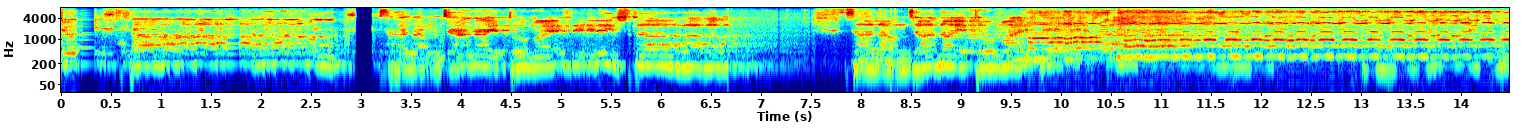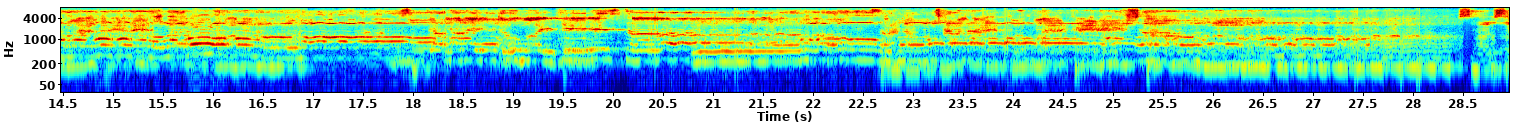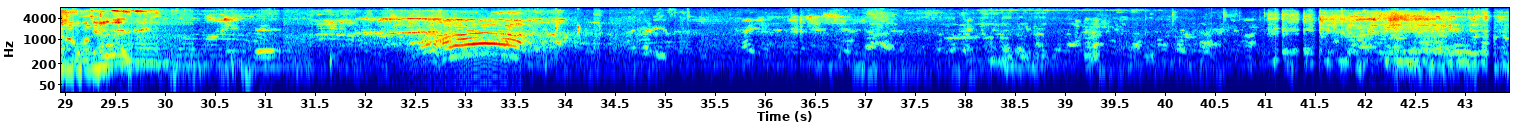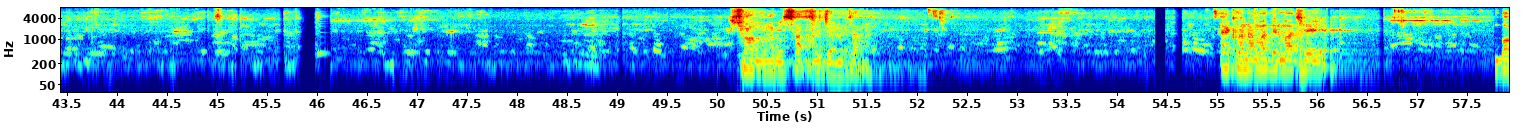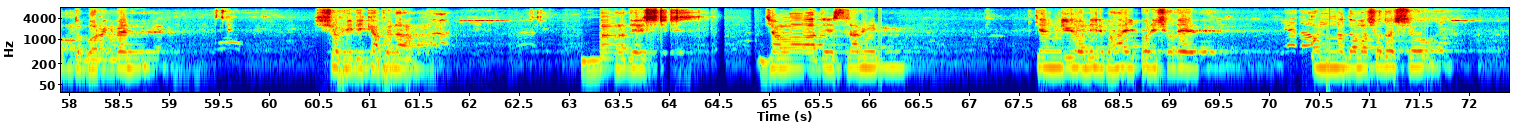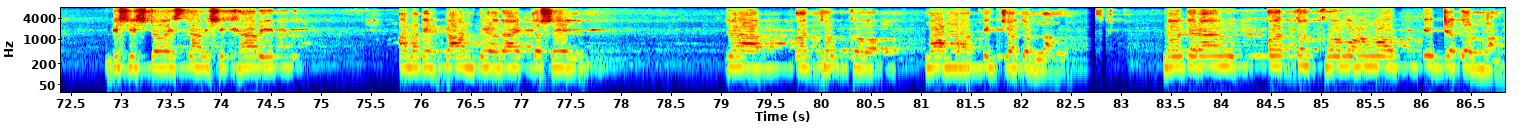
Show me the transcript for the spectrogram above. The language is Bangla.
যদি সালাম জানাই তোমায় ফেরেশতা। সালাম জানাই তোমায় সংগ্রামী ছাত্র জনতা এখন আমাদের মাঝে বক্তব্য রাখবেন। শহীদি কাফেলা, বাংলাদেশ জামাত ইসলামী কেন্দ্রীয় নির্বাহী পরিষদের অন্যতম সদস্য, বিশিষ্ট ইসলামী শিক্ষাবিদ, আমাদের প্রাণপ্রিয় দায়িত্বশীল জনাব অধ্যক্ষ মোহাম্মদ ইজ্জতুল্লাহ। মোহতারাম অধ্যক্ষ মোহাম্মদ ইজ্জতুল্লাহ।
